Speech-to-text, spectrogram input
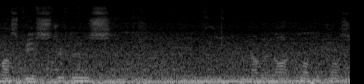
must be strippers. Another nightclub across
